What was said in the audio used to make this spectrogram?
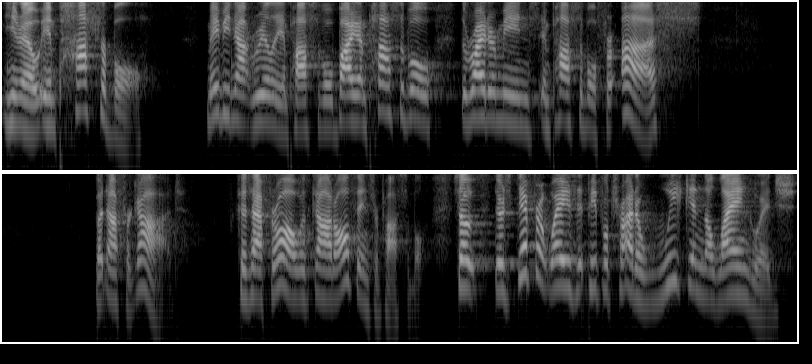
you know, impossible. Maybe not really impossible. By impossible, the writer means impossible for us, but not for God. Because after all, with God, all things are possible. So there's different ways that people try to weaken the language,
